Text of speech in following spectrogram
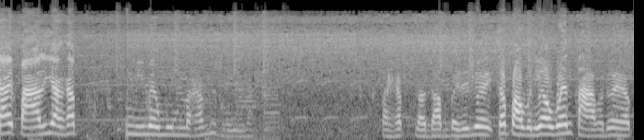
ได้ปลาหรือยังครับ มีแมงมุมน้ำอยู่ตรงนี้นะ ไปครับ เราดำไปเรื่อยๆ เจ้าเปาวันนี้เอาแว่นตามาด้วยครับ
